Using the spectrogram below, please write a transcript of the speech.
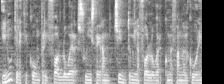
è inutile che compri follower su Instagram, 100.000 follower come fanno alcuni,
